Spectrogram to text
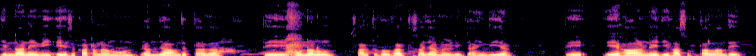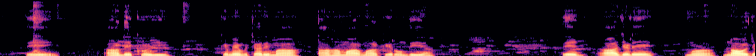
ਜਿਨ੍ਹਾਂ ਨੇ ਵੀ ਇਸ ਘਟਨਾ ਨੂੰ ਅੰ- ਅੰਜਾਮ ਦਿੱਤਾ ਗਾ ਅਤੇ ਉਹਨਾਂ ਨੂੰ ਸਖਤ ਤੋਂ ਸਖਤ ਸਜ਼ਾ ਮਿਲਣੀ ਚਾਹੀਦੀ ਆ। ਅਤੇ ਇਹ ਹਾਲ ਨੇ ਜੀ ਹਸਪਤਾਲਾਂ ਦੇ ਅਤੇ ਆਹ ਦੇਖੋ ਜੀ, ਕਿਵੇਂ ਵਿਚਾਰੀ ਮਾਂ ਧਾਹਾਂ ਮਾਰ ਮਾਰ ਕੇ ਰੋਂਦੀ ਆ। ਅਤੇ ਆਹ ਜਿਹੜੇ ਨੌਲੇਜ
